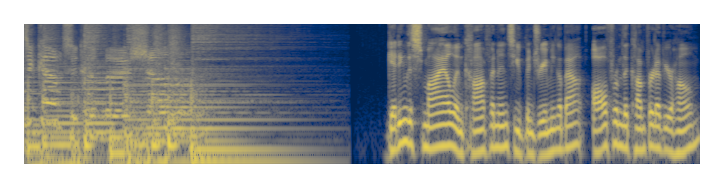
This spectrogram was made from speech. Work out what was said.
to go to commercial. Getting the smile and confidence you've been dreaming about, all from the comfort of your home,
